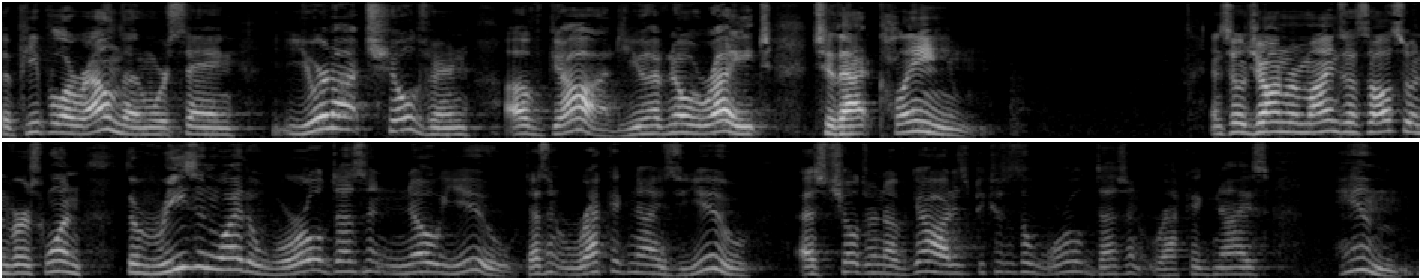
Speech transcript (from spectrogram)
the people around them, were saying, You're not children of God. You have no right to that claim. And so John reminds us also in verse 1 the reason why the world doesn't know you, doesn't recognize you as children of God, is because the world doesn't recognize Him.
